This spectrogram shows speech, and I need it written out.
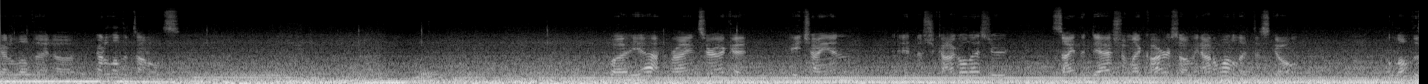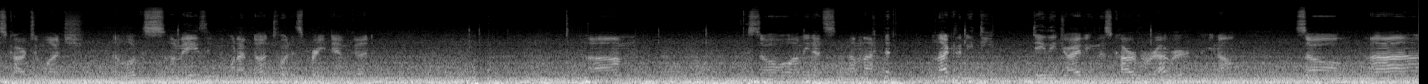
Gotta love that. Uh, gotta love the tunnels. But yeah, Ryan Tuerck at HIN in the Chicago last year signed the dash of my car. So I mean, I don't want to let this go. Love this car too much. It looks amazing. What I've done to it is pretty damn good. Um, so I mean, it's I'm not I'm not going to be daily driving this car forever, you know. So uh,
